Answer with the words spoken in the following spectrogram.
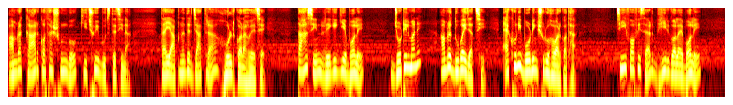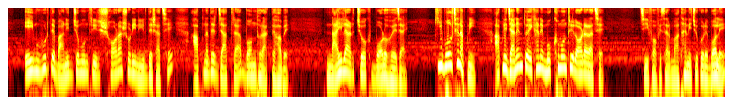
আমরা কার কথা শুনব কিছুই বুঝতেছি না। তাই আপনাদের যাত্রা হোল্ড করা হয়েছে। তাহসিন রেগে গিয়ে বলে, জটিল মানে? আমরা দুবাই যাচ্ছি। এখনই বোর্ডিং শুরু হওয়ার কথা। চিফ অফিসার ধীর গলায় বলে, এই মুহূর্তে বাণিজ্যমন্ত্রীর সরাসরি নির্দেশ আছে, আপনাদের যাত্রা বন্ধ রাখতে হবে। নাইলার চোখ বড় হয়ে যায়। কি বলছেন আপনি? আপনি জানেন তো এখানে মুখ্যমন্ত্রীর অর্ডার আছে। চিফ অফিসার মাথা নিচু করে বলে,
